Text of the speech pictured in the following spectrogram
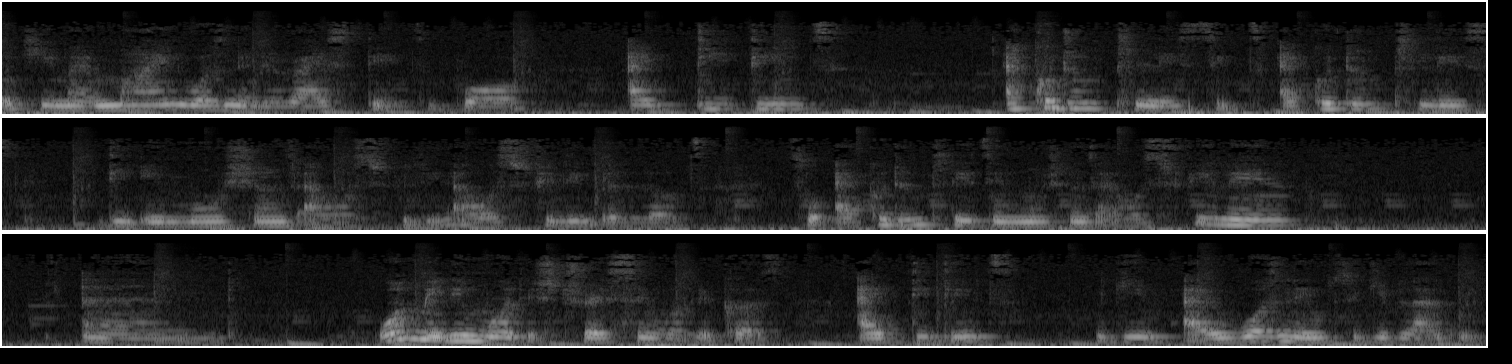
okay, my mind wasn't in the right state, but I didn't, I couldn't place it. I couldn't place the emotions I was feeling. I was feeling a lot. So I couldn't place the emotions I was feeling. And what made it more distressing was because I didn't give, I wasn't able to give language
